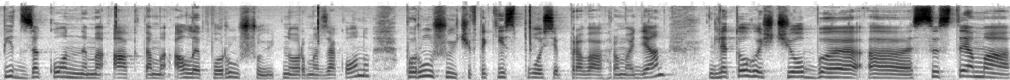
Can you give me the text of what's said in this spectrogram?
підзаконними актами, але порушують норми закону, порушуючи в такий спосіб права громадян, для того, щоб е, система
